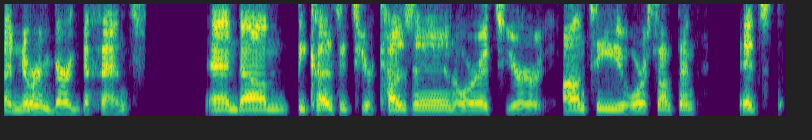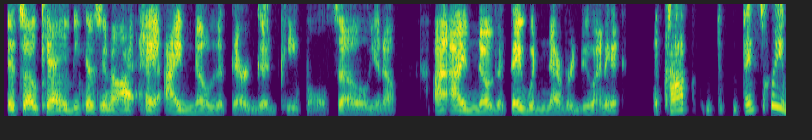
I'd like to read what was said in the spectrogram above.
a Nuremberg defense. And um, because it's your cousin or it's your auntie or something, it's it's okay because you know I, hey I know that they're good people, so you know I, I know that they would never do anything. A cop, basically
